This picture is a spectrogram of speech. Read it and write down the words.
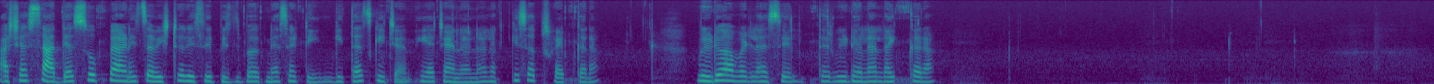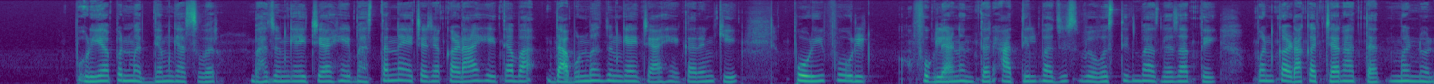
अशा साध्या सोप्या आणि चविष्ट रेसिपीज बघण्यासाठी गीताज किचन या चॅनलला नक्की सबस्क्राईब करा. व्हिडिओ आवडला असेल तर व्हिडिओला लाईक करा. पोळी आपण मध्यम गॅसवर भाजून घ्यायची आहे. भाजताना याच्या ज्या कडा आहे त्या बा दाबून भाजून घ्यायच्या आहे. कारण की पोळी फुल फुगल्यानंतर आतील बाजूस व्यवस्थित भाजल्या जाते पण कडा कच्च्या राहतात म्हणून.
